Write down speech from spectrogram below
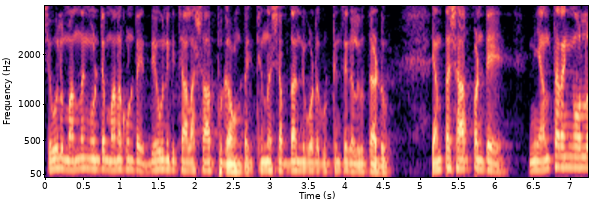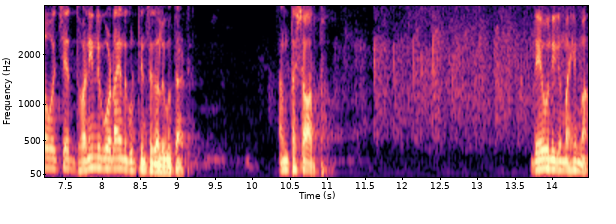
చెవులు మందంగా ఉంటే మనకుంటాయి. దేవునికి చాలా షార్ప్గా ఉంటాయి. చిన్న శబ్దాన్ని కూడా గుర్తించగలుగుతాడు. ఎంత షార్ప్ అంటే నీ అంతరంగంలో వచ్చే ధ్వనిని కూడా ఆయన గుర్తించగలుగుతాడు. అంత షార్ప్. దేవునికి మహిమ.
